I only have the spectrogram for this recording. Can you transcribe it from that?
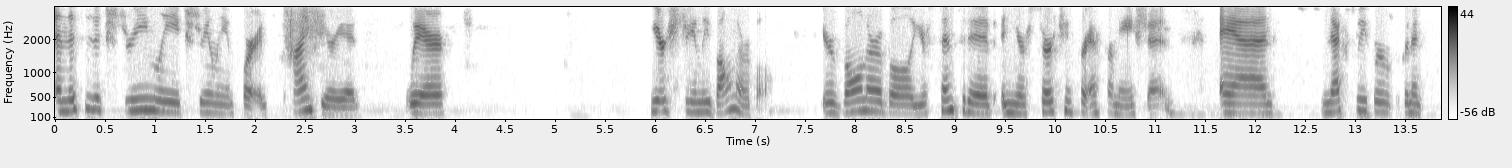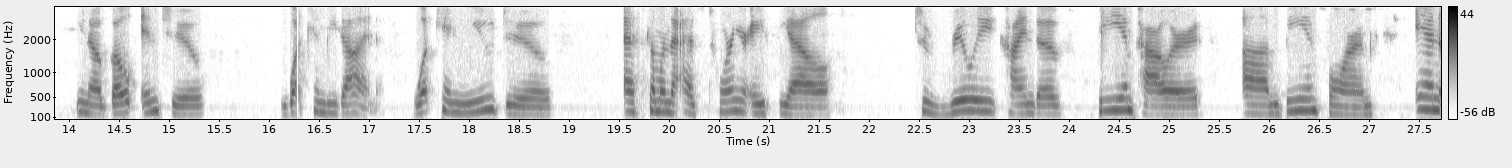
And this is extremely, extremely important time period where you're extremely vulnerable. You're vulnerable, you're sensitive, and you're searching for information. And next week we're going to, you know, go into what can be done. What can you do as someone that has torn your ACL to really kind of be empowered, um, be informed, and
